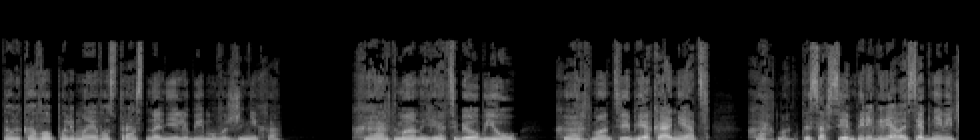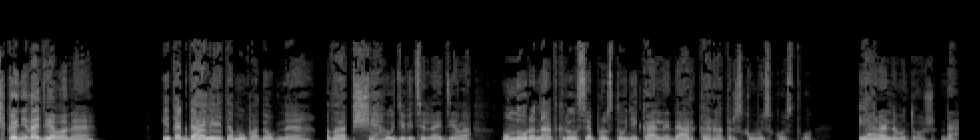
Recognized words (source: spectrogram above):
Только вопль моего страстно нелюбимого жениха. «Хартман, я тебя убью! Хартман, тебе конец! Хартман, ты совсем перегрелась, огневичка недоделанная!» И так далее и тому подобное. Вообще удивительное дело. У Норана открылся просто уникальный дар к ораторскому искусству. И оральному тоже, да.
